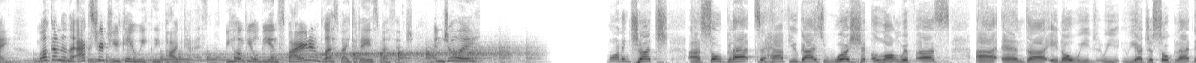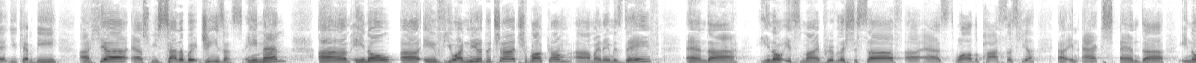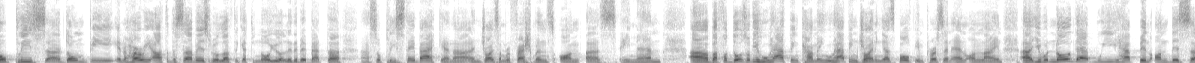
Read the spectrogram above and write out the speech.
Hi, welcome to the Acts Church UK Weekly Podcast. We hope you will be inspired and blessed by today's message. Enjoy! Morning, church. Uh, so glad to have you guys worship along with us. Uh, and, uh, you know, we, we, we are just so glad that you can be uh, here as we celebrate Jesus. Amen. Um, you know, uh, if you are new to church, welcome. Uh, my name is Dave. And, you know, it's my privilege to serve uh, as one of the pastors here uh, in Acts. And, uh, you know, please uh, don't be in a hurry after the service. We'd love to get to know you a little bit better. Uh, so please stay back and uh, enjoy some refreshments on us. Amen. but for those of you who have been coming, who have been joining us both in person and online, you would know that we have been on this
